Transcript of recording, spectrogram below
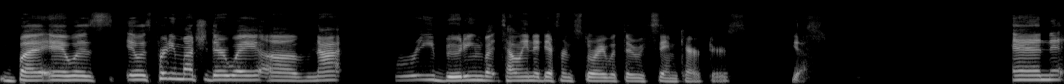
but it was it was pretty much their way of not rebooting but telling a different story with the same characters. Yes. and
